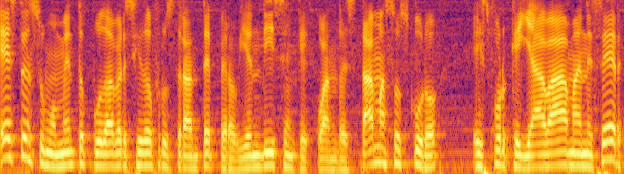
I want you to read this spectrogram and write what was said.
Esto en su momento pudo haber sido frustrante, pero bien dicen que cuando está más oscuro es porque ya va a amanecer,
